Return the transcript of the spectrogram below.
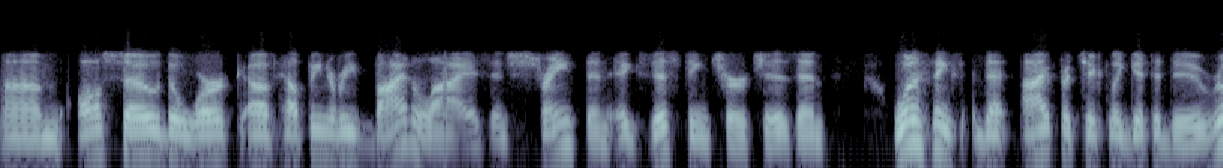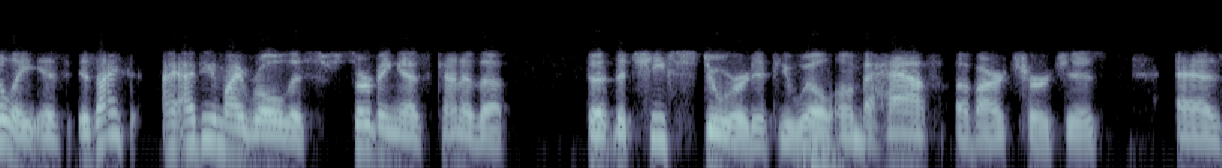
Um, also, the work of helping to revitalize and strengthen existing churches and one of the things that I particularly get to do really is is I I view my role as serving as kind of the the, the chief steward, if you will, on behalf of our churches as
